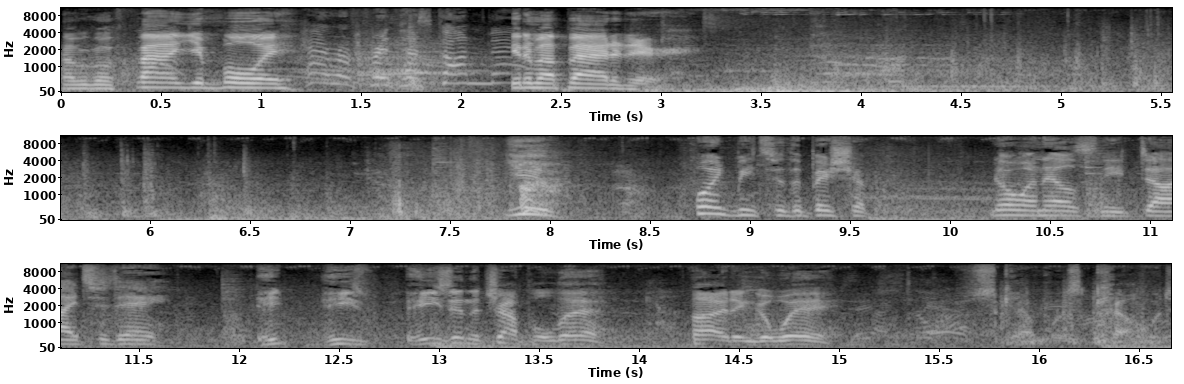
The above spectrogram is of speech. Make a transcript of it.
Now we're gonna find your boy. Has gone. Get him up out of there. You, point me to the bishop. No one else need die today. He, he's, he's in the chapel there, hiding away. Scabrous coward.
